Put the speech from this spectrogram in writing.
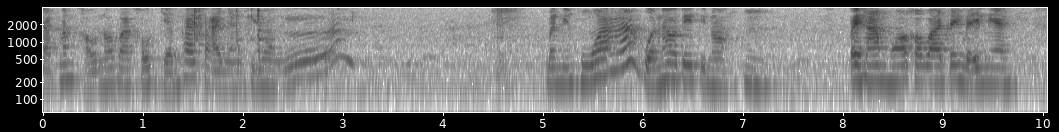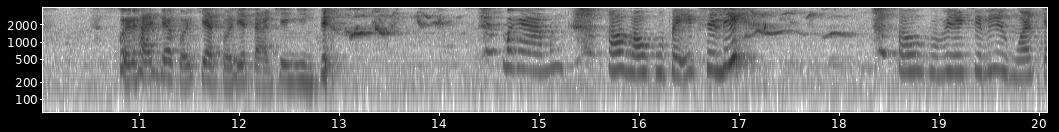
จักน้ำเขาเนาะว่าเขาเขียนภาษาอย่างพี่น้องเอ้ยบัดนี้หัวหัวเฮาเด้พี่น้อง อืมไปหาหมอเขาว่าจังไดเนี่ยข่อยทางเจ้าข่อยเครียดข่อยเฮ็ดตาเคียงยิงเตี้ยมางามึงเขาเขากูไปเอ็กซเรย์ เอากูไปเอ็กซเรย์หัวใจ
